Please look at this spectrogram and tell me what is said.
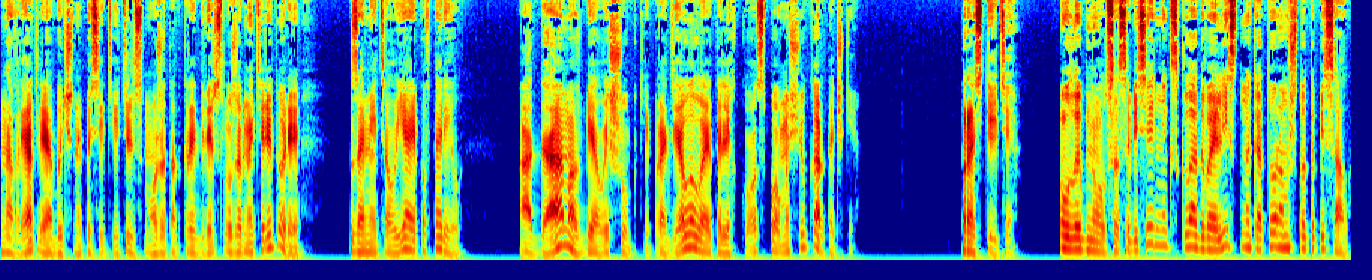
Навряд ли обычный посетитель сможет открыть дверь служебной территории», — заметил я и повторил — а дама в белой шубке проделала это легко с помощью карточки. «Простите», — улыбнулся собеседник, складывая лист, на котором что-то писал.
